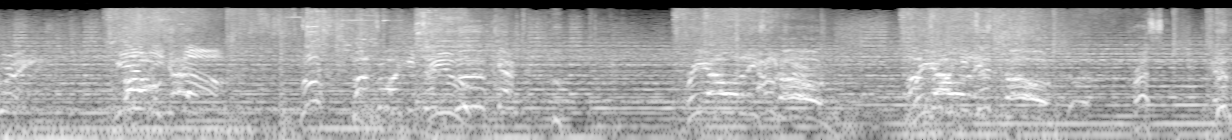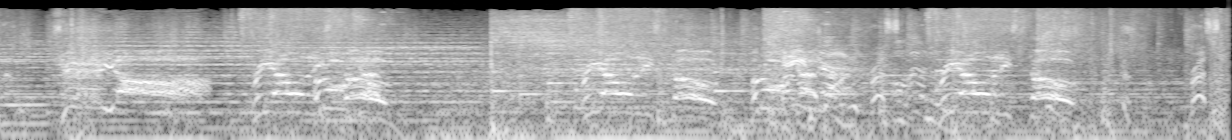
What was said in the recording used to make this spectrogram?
Great! Reality stone! Reality stone! Reality stone! Press it. Reality stone! Press it.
